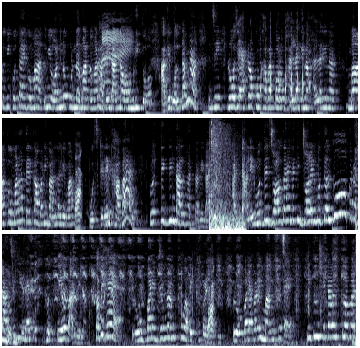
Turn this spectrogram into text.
তুমি কোথায় গো? মা, তুমি অন্নপূর্ণা, মা, তোমার হাতে রান্না অমৃত। আগে বলতাম না যে রোজ একরকম খাবার করো, ভালো লাগে না, ভালো লাগে না। মা, তোমার হাতের খাবারই ভালো লাগে, মা। হোস্টেলের খাবার প্রত্যেকদিন ডাল ভাত পাবে গাইস আর ডালের মধ্যে জল দেয় নাকি? জলের মধ্যে অল্প করে ডাল ছিটিয়ে দেয়। ধরতেও পারবে না। তবে হ্যাঁ রোববারের জন্য আমি খুব অপেক্ষা করে থাকি। রোববার আবার ওই মাংস দেয়। কিন্তু সেটাও একটু আবার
